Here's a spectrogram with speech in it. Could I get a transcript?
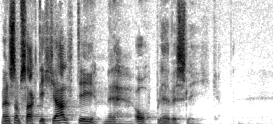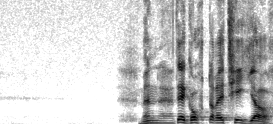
Men som sagt, ikke alltid vi opplever slik. Men eh, det er godt det er tider.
